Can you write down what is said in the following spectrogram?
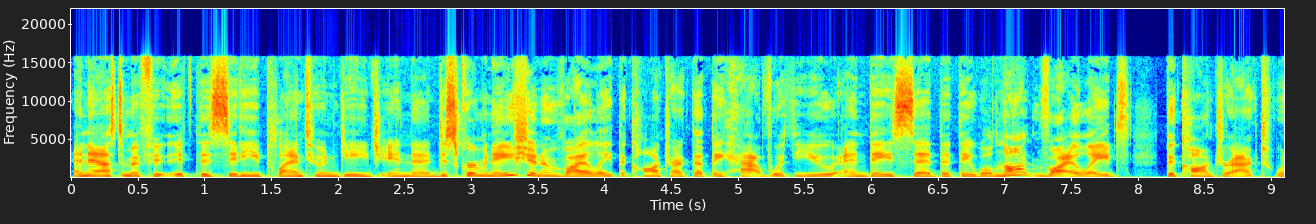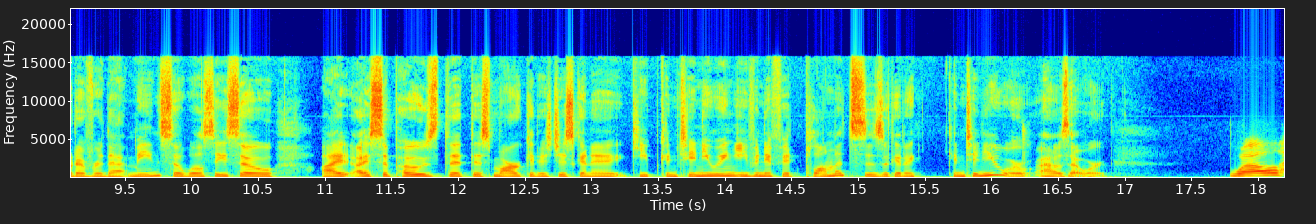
and asked him if if the city planned to engage in uh, discrimination and violate the contract that they have with you and they said that they will not violate the contract, whatever that means. So we'll see. So I, I suppose that this market is just going to keep continuing, even if it plummets. Is it going to continue, or how does that work? Well,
